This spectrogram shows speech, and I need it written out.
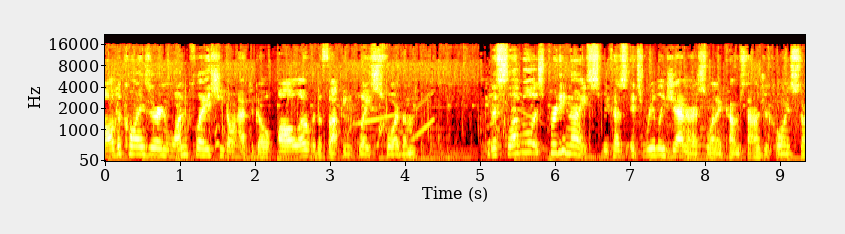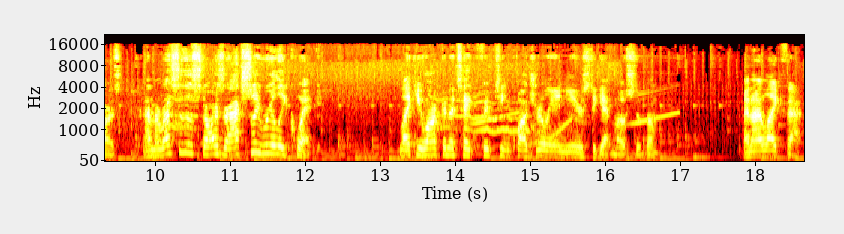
All the coins are in one place, you don't have to go all over the fucking place for them. This level is pretty nice, because it's really generous when it comes to 100 coin stars. And the rest of the stars are actually really quick. Like, you aren't gonna take 15 quadrillion years to get most of them. And I like that.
